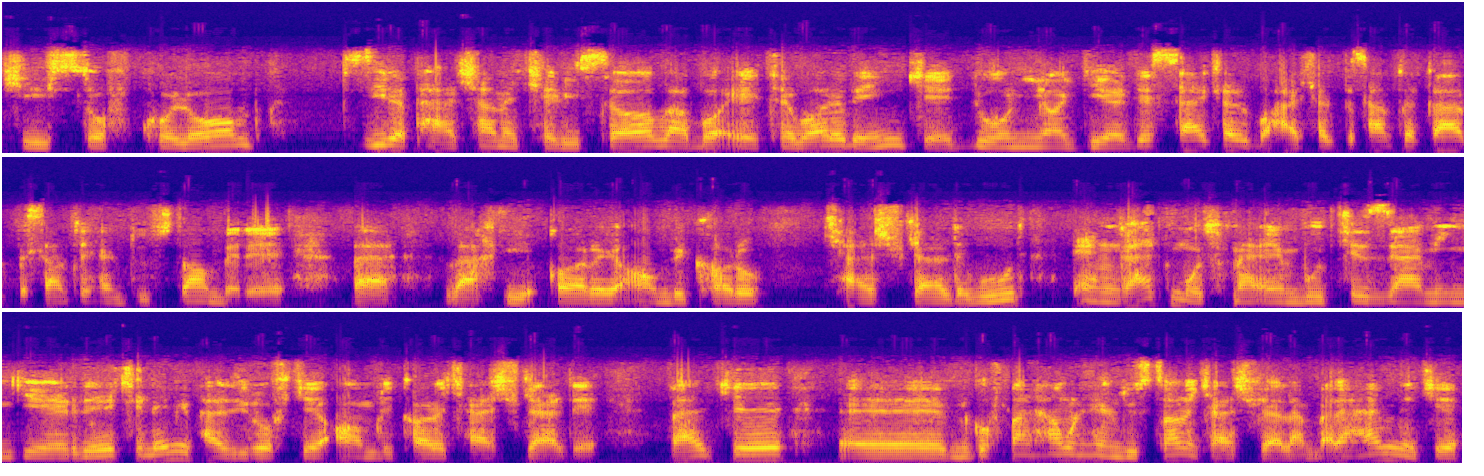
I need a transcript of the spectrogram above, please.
کریستوف کلمب زیر پرچم کلیسا و با اعتبار به اینکه دنیا گرده سعی کرد با حرکت به سمت غرب به سمت هندوستان بره و وقتی قاره آمریکا رو کشف کرده بود انقدر مطمئن بود که زمین گرده که نمیپذیرفت که آمریکا رو کشف کرده. بلکه می‌گفت من همون هندوستان رو کشف کردم. برای همینه که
